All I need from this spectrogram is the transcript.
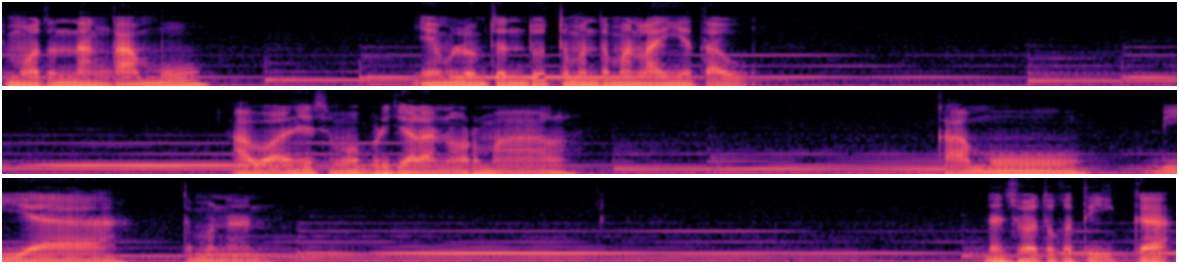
semua tentang kamu yang belum tentu teman-teman lainnya tahu. Awalnya semua berjalan normal. Kamu, dia, temenan. Dan suatu ketika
